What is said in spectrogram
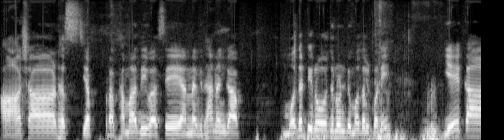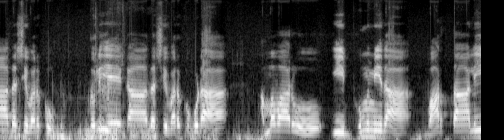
ఆషాఢస్య ప్రథమ దివసే అన్న విధానంగా మొదటి రోజు నుండి మొదలుకొని ఏకాదశి వరకు తొలి ఏకాదశి వరకు కూడా అమ్మవారు ఈ భూమి మీద వార్తాలి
